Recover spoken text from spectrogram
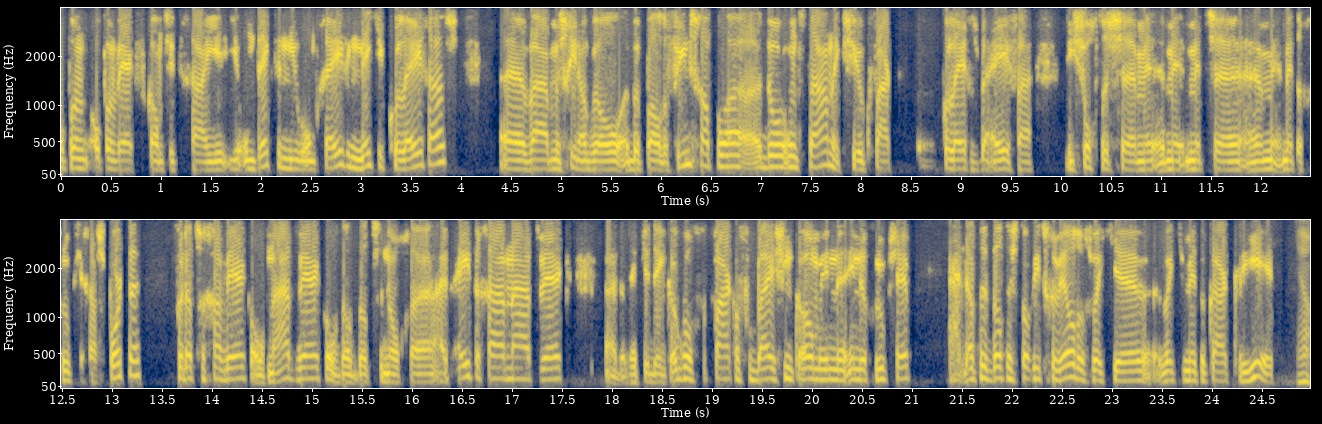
op, een, op een werkvakantie te gaan. Je, je ontdekt een nieuwe omgeving met je collega's, waar misschien ook wel bepaalde vriendschappen door ontstaan. Ik zie ook vaak collega's bij Eva die s ochtends met, met, met een groepje gaan sporten voordat ze gaan werken of na het werken. Of dat, dat ze nog uh, uit eten gaan na het werk. Nou, dat heb je denk ik ook wel vaker voorbij zien komen in de, in de groepsapp. Ja, dat, dat is toch iets geweldigs wat je, wat je met elkaar creëert. Ja.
